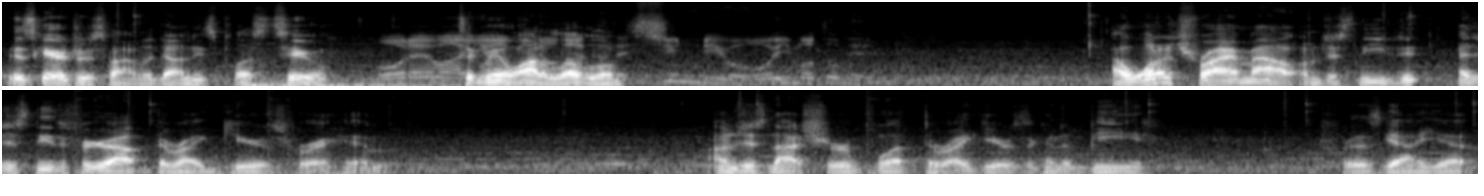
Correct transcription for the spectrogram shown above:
this character is finally done. He's plus two. Took me a while to level him. I want to try him out. I'm just need to, I just need to figure out the right gears for him. I'm just not sure what the right gears are going to be for this guy yet.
